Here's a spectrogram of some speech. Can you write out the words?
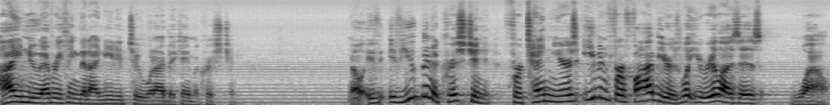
I knew everything that I needed to when I became a Christian. No, if, if you've been a Christian for 10 years, even for five years, what you realize is, wow,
